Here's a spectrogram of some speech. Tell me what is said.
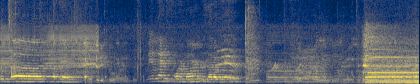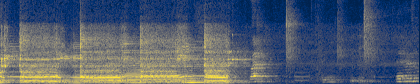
Uh, okay. We have like four more, is that okay? What? There's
